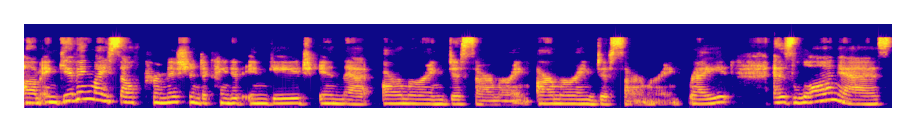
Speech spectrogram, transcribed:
um, and giving myself permission to kind of engage in that armoring disarmoring armoring disarmoring right? As long as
